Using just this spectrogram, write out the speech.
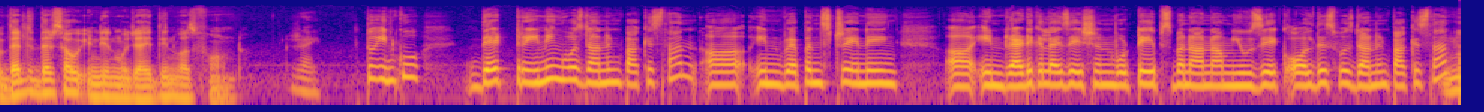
so that that's how Indian Mujahideen was found right तो इनको that training was done in Pakistan in weapons training in radicalisation वो टेप्स बनाना music all this was done in Pakistan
